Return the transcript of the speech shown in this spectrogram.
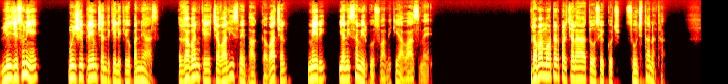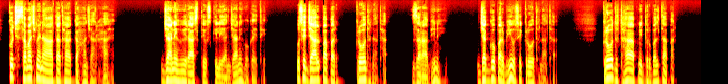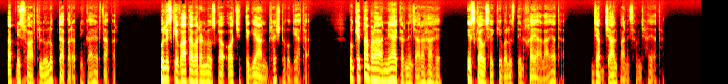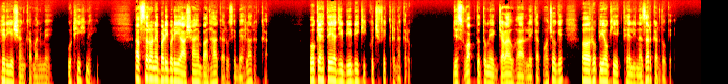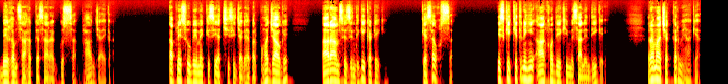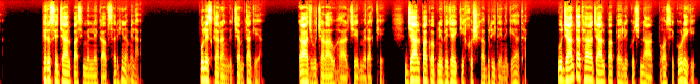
लीजिए सुनिए मुंशी प्रेमचंद के लिखे उपन्यास, गबन के चवालीसवें भाग का वाचन, मेरी यानी समीर गोस्वामी की आवाज़ में। रमा मोटर पर चला तो उसे कुछ सूझता न था। कुछ समझ में न आता था कहाँ जा रहा है। जाने हुए रास्ते उसके लिए अनजाने हो गए थे। उसे जालपा पर क्रोध न था, जरा भी नहीं। जग्गों पर भी उसे क्रोध न था। क्रोध था अपनी दुर्बलता पर। अपनी स्वार्थ लोलुपता पर, अपनी कायरता पर। पुलिस के वातावरण में उसका औचित्य ज्ञान भ्रष्ट हो गया था। वो कितना बड़ा अन्याय करने जा रहा है, इसका उसे केवल उस दिन ख्याल आया था, जब जालपा ने समझाया था। फिर ये शंका मन में उठी ही नहीं। अफसरों ने बड़ी बड़ी आशाएँ बांधाकर उसे बहला रखा। वो कहते, अजी बीबी की कुछ फ़िक्र न करो। जिस वक्त तुम एक जड़ा उहार लेकर पहुंचोगे और रुपयों की एक थैली नज़र कर दोगे बेगम साहब का सारा गुस्सा भाग जाएगा। अपने सूबे में किसी अच्छी सी जगह पर पहुँच जाओगे, आराम से ज़िंदगी कटेगी। कैसा गुस्सा? इसकी कितनी ही आँखों देखी मिसालें दी गई। रमा चक्कर में आ गया। फिर उसे जालपासी मिलने का अवसर ही न मिला। पुलिस का रंग जमता गया। आज वो चढ़ाऊ हार जेब में रखे, जालपा को अपनी विजय की खुशखबरी देने गया था। वो जानता था जालपा पहले कुछ नाक भौं से कोड़ेगी।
